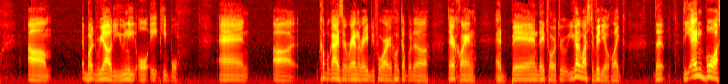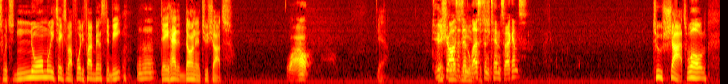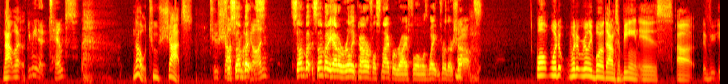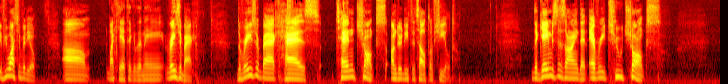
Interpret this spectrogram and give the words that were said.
um, but in reality, you need all eight people, and uh, a couple guys that ran the raid before I hooked up with uh, their clan, and man, they tore through. You got to watch the video, like the the end boss, which normally takes about forty five minutes to beat. Mhm. They had it done in two shots. Wow. Yeah. Two They shots is in less than sh- ten seconds. Two shots. Well, not le- You mean attempts? no, two shots. Two shots somebody- from a gun? Somebody somebody had a really powerful sniper rifle and was waiting for their shots. Well, what it, what it really boiled down to being is uh, if you, if you watch the video, um, I can't think of the name. Razorback. The Razorback has ten chunks underneath its health of shield. The game is designed that every two chunks,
